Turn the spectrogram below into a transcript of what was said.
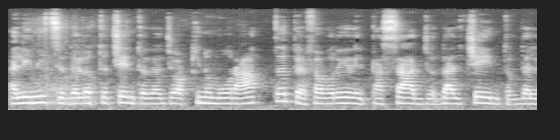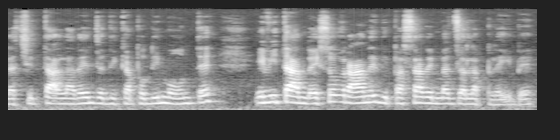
all'inizio dell'Ottocento da Gioacchino Murat per favorire il passaggio dal centro della città alla reggia di Capodimonte, evitando ai sovrani di passare in mezzo alla plebe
